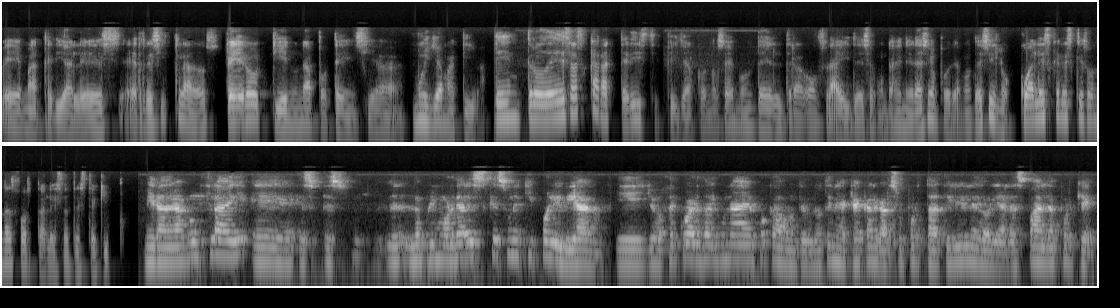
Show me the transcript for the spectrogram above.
eh, materiales eh, reciclados, pero tiene una potencia muy llamativa. Dentro de esas características que ya conocemos del Dragonfly de segunda generación, podríamos decirlo, ¿cuáles crees que son las fortalezas de este equipo? Mira, Dragonfly eh, es, es, lo primordial es que es un equipo liviano y yo recuerdo alguna época donde uno tenía que cargar su portátil y le dolía la espalda porque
